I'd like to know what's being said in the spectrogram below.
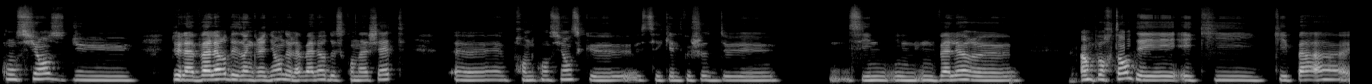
conscience du, de la valeur des ingrédients, de la valeur de ce qu'on achète. Euh, prendre conscience que c'est quelque chose de c'est une, une, valeur euh, importante et, et, qui qui est pas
